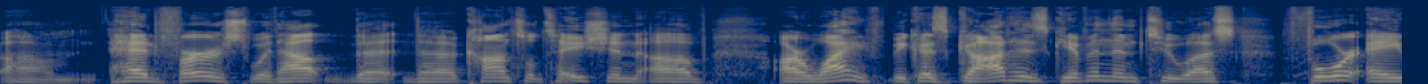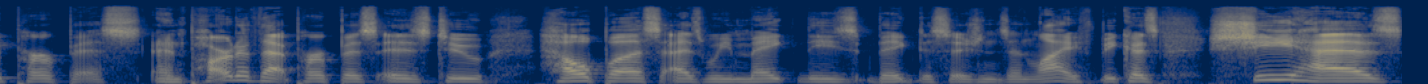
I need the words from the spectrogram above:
um, head first without the the consultation of our wife, because God has given them to us for a purpose. And part of that purpose is to help us as we make these big decisions in life because she has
